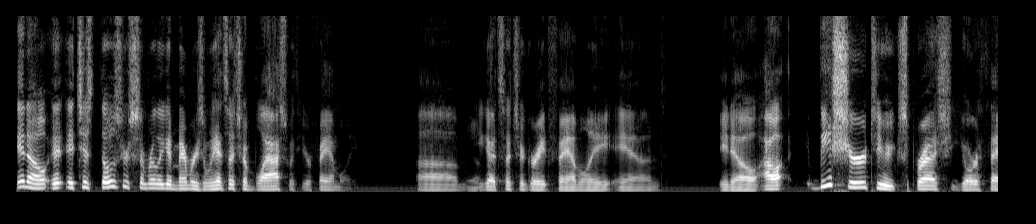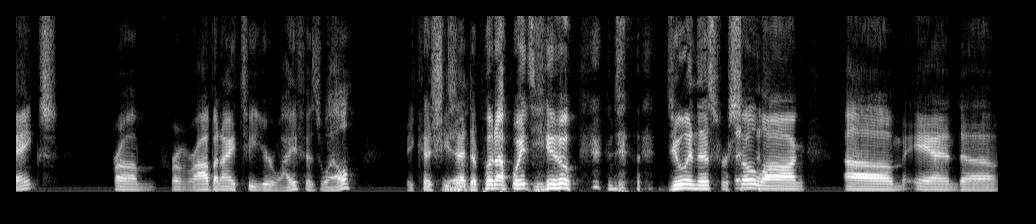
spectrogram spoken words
you know, it, it just those are some really good memories, and we had such a blast with your family. Um, Yeah. you got such a great family, and you know, I'll be sure to express your thanks from from Rob and I to your wife as well, because she's Yeah. had to put up with you doing this for so long um, and uh,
